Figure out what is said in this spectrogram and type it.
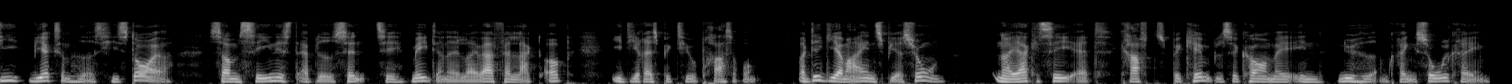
de virksomheders historier, som senest er blevet sendt til medierne, eller i hvert fald lagt op i de respektive presserum. Og det giver mig inspiration, når jeg kan se, at kraftens bekæmpelse kommer med en nyhed omkring solcreme.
